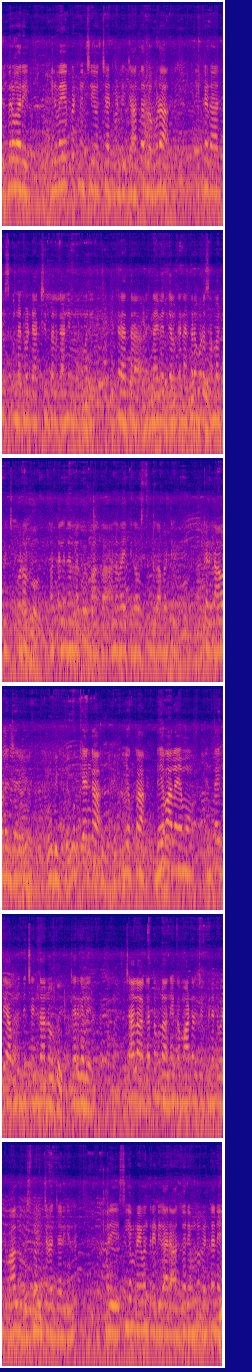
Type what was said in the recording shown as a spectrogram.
ఫిబ్రవరి ఇరవై ఒకటి నుంచి వచ్చేటువంటి జాతరలో కూడా ఇక్కడ తీసుకున్నటువంటి అక్షింతలు కానీ మరి ఇతర ఇతర నైవేద్యాలు కానీ అక్కడ కూడా సమర్పించుకోవడం మా తల్లిదండ్రులకు మాకు అనవాయితీగా వస్తుంది కాబట్టి ఇక్కడికి రావడం జరిగింది. ముఖ్యంగా ఈ యొక్క దేవాలయము ఎంతైతే అభివృద్ధి చెందాలో జరగలేదు. చాలా గతంలో అనేక మాటలు చెప్పినటువంటి వాళ్ళు విస్మరించడం జరిగింది. మరి సీఎం రేవంత్ రెడ్డి గారి ఆధ్వర్యంలో వెంటనే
